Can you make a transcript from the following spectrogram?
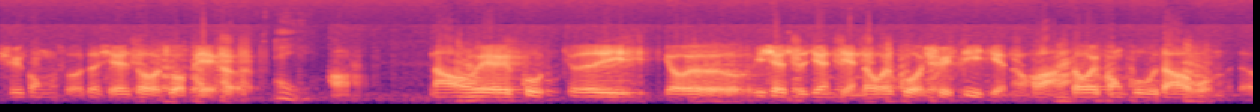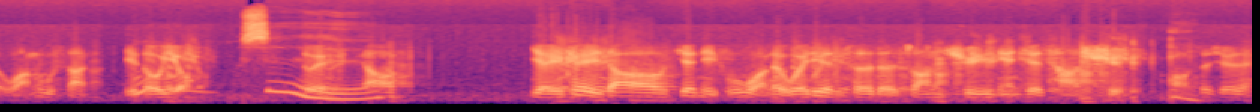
区公所这些都有做配合。哎，哦。然后会过，就是有一些时间点都会过去，地点的话都会公布到我们的网络上，也都有。是。对，然后也可以到监理服务网的微电车的专区连接查询，哦，这些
